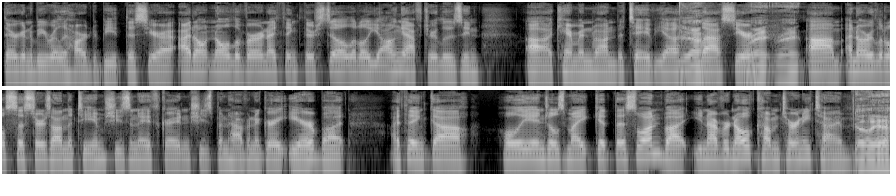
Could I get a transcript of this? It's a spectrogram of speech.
they're going to be really hard to beat this year. I, I don't know Luverne. I think they're still a little young after losing uh, Cameron Von Batavia Yeah, last year. Right, right. Um, I know her little sister's on the team. She's in eighth grade and she's been having a great year. But I think uh, Holy Angels might get this one, but you never know come tourney time. Oh yeah,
